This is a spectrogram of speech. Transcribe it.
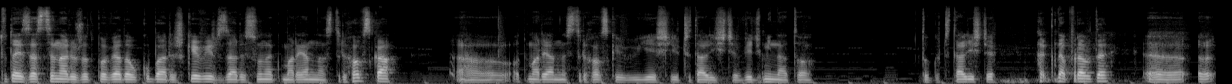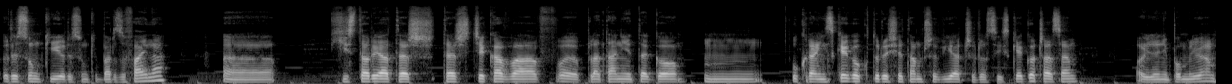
Tutaj za scenariusz odpowiadał Kuba Ryszkiewicz, za rysunek Marianna Strychowska od Marianny Strychowskiej. Jeśli czytaliście Wiedźmina, to, to go czytaliście. Tak naprawdę. E, e, rysunki, rysunki bardzo fajne. E, historia też, też ciekawa w platanie tego mm, ukraińskiego, który się tam przewija, czy rosyjskiego czasem, o ile nie pomyliłem,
